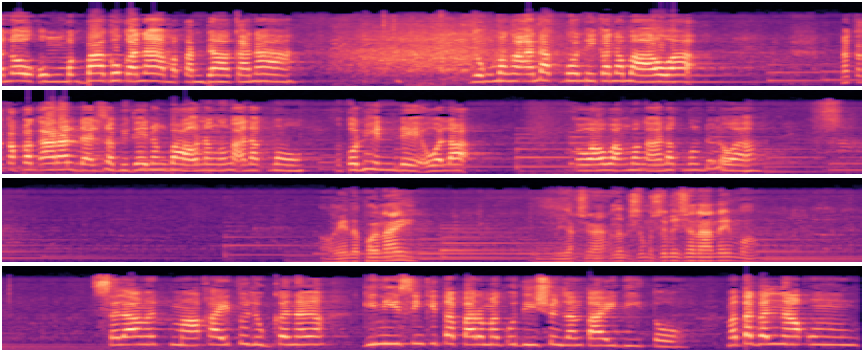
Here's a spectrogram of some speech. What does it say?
ano, kung magbago ka na, matanda ka na. Yung mga anak mo, hindi ka na maawa. Nakakapag-aral dahil sa bigay ng baon ng mga anak mo. Kung hindi, wala. Kawawa ang mga anak mong dalawa. Okay na po, Nay. Umiyak siya. Ano gusto mo sabihin sa nanay mo? Salamat ma, kahit tulog ka na, ginising kita para mag-audition lang tayo dito. Matagal na akong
